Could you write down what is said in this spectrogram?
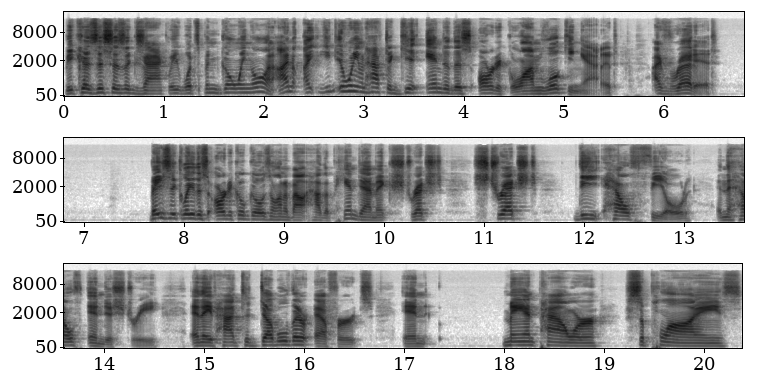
Because this is exactly what's been going on. I, I you don't even have to get into this article. I'm looking at it. I've read it. Basically, this article goes on about how the pandemic stretched stretched the health field and the health industry and they've had to double their efforts in manpower, supplies,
